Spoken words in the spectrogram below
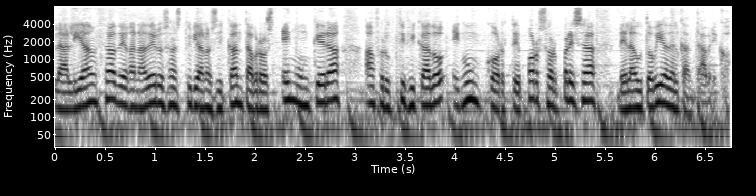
la Alianza de Ganaderos Asturianos y Cántabros en Unquera ha fructificado en un corte por sorpresa de la autovía del Cantábrico.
